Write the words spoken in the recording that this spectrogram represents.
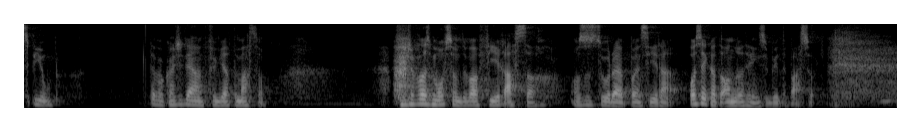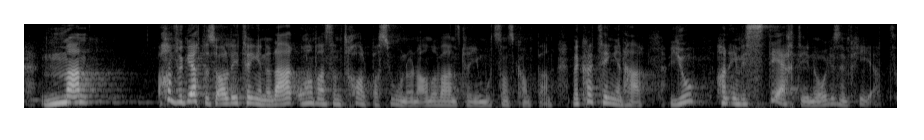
spion. Det var kanskje det han fungerte mest som. Det var så morsomt, det var fire s-er, og så sto det på en side. Og sikkert andre ting som begynte på s òg. Men han fungerte så alle de tingene der, og han var en sentral person under andre verdenskrig i motstandskampen. Men hva er tingen her? Jo, han investerte i Norges frihet.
